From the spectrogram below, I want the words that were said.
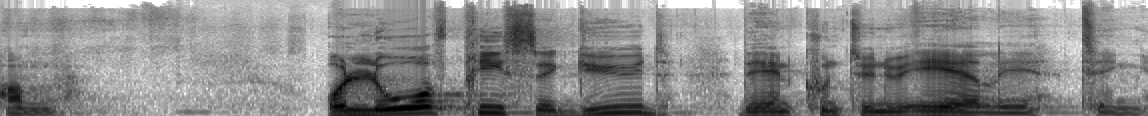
ham. Å lovprise Gud det er en kontinuerlig ting.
